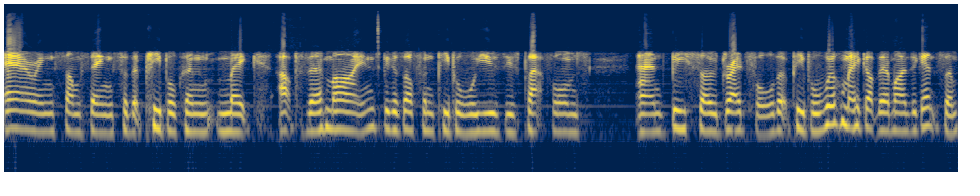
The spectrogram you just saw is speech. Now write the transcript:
airing something so that people can make up their minds, because often people will use these platforms and be so dreadful that people will make up their minds against them,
